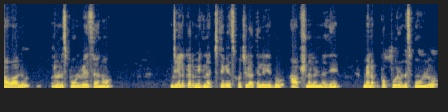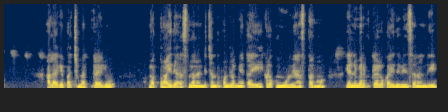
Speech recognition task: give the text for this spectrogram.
ఆవాలు రెండు స్పూన్లు వేసాను. జీలకర్ర మీకు నచ్చితే వేసుకోవచ్చు లేకపోతే లేదు. ఆప్షనల్ అండి అది. మినప్పప్పు రెండు స్పూన్లు. అలాగే పచ్చిమిరపకాయలు. మొత్తం ఐదు వేస్తున్నానండి. చింతపండులో మిగతాయి. ఇక్కడ ఒక మూడు వేస్తాను. ఎండుమిరపకాయలు ఒక ఐదు వేసానండి.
